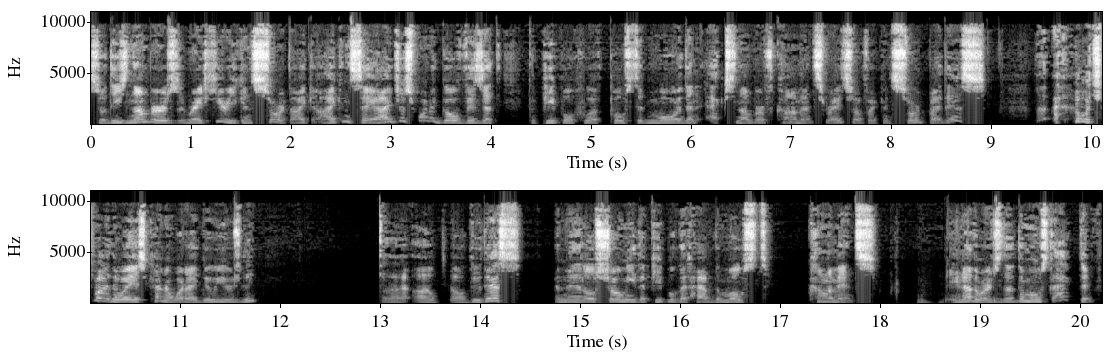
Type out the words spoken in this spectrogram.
so these numbers right here you can sort. I, I can say I just want to go visit the people who have posted more than X number of comments right? So if I can sort by this which by the way is kind of what I do usually. Uh, I'll, I'll do this and then it'll show me the people that have the most comments. In other words they're the most active.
